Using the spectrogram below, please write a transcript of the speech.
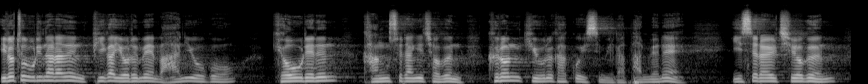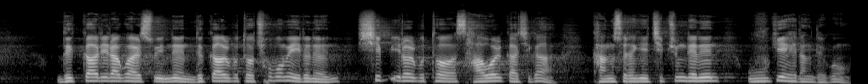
이렇듯 우리나라는 비가 여름에 많이 오고 겨울에는 강수량이 적은 그런 기후를 갖고 있습니다. 반면에 이스라엘 지역은 늦가을이라고 할 수 있는 늦가을부터 초봄에 이르는 11월부터 4월까지가 강수량이 집중되는 우기에 해당되고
